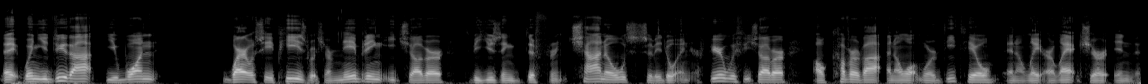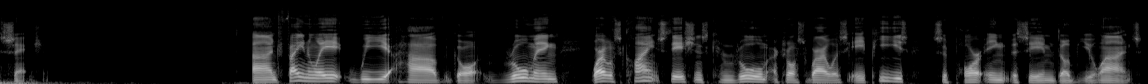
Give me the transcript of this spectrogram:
Now, when you do that, you want wireless APs, which are neighboring each other, to be using different channels so they don't interfere with each other. I'll cover that in a lot more detail in a later lecture in this section. And finally, we have got roaming, Wireless client stations can roam across wireless APs supporting the same WLANs.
